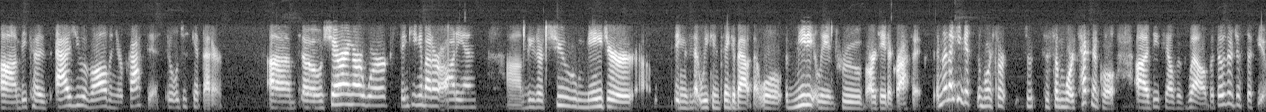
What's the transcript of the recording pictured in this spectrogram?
um, because as you evolve in your practice, it will just get better. Um, so, sharing our work, thinking about our audience, um, these are two major things that we can think about that will immediately improve our data graphics. And then I can get some more sort, to, to some more technical uh, details as well, but those are just a few.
